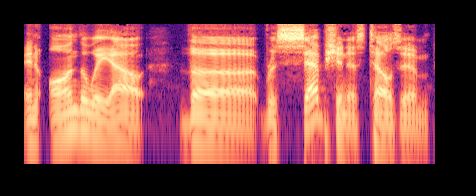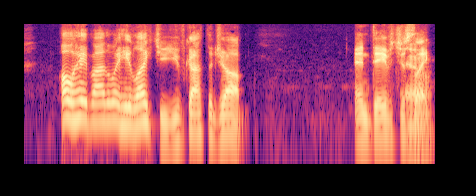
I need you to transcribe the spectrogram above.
and on the way out the receptionist tells him, "Oh, hey, by the way, he liked you. You've got the job." And Dave's just Yeah. like,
